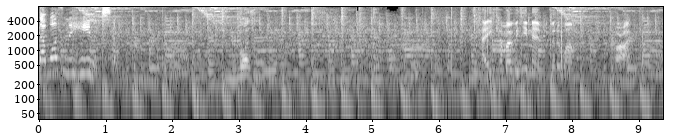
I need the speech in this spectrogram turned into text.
That wasn't a hint. It wasn't. Hey, come over here, man. We've got to, um... All right.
